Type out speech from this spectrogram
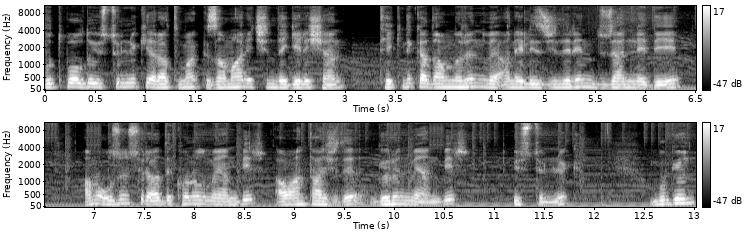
Futbolda üstünlük yaratmak, zaman içinde gelişen, teknik adamların ve analizcilerin düzenlediği ama uzun süre adı konulmayan bir avantajlı, görünmeyen bir üstünlük. Bugün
